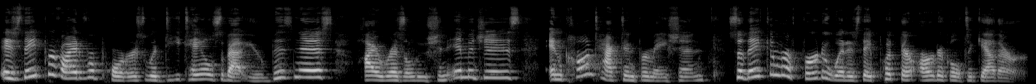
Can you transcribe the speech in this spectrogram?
as they provide reporters with details about your business, high resolution images, and contact information so they can refer to it as they put their article together.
